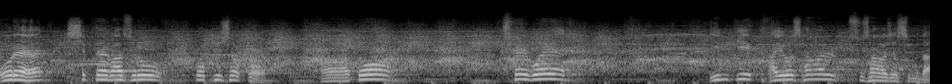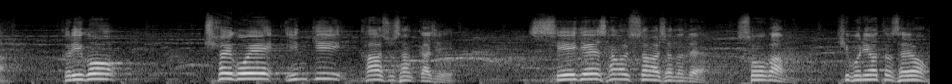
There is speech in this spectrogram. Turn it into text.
올해 10대 가수로 뽑히셨고, 어, 또 최고의 인기 가요상을 수상하셨습니다. 그리고 최고의 인기 가수상까지 세 개의 상을 수상하셨는데 소감, 기분이 어떠세요?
